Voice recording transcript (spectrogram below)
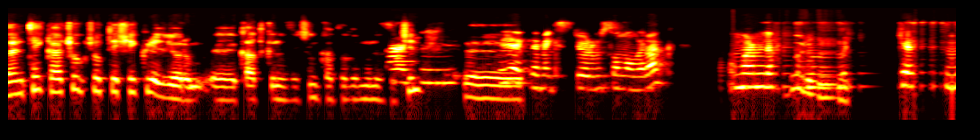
ben tekrar çok çok teşekkür ediyorum e, katkınız için, katılımınız için. Ben bir şey eklemek istiyorum son olarak. Umarım lafımı kesmedim.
